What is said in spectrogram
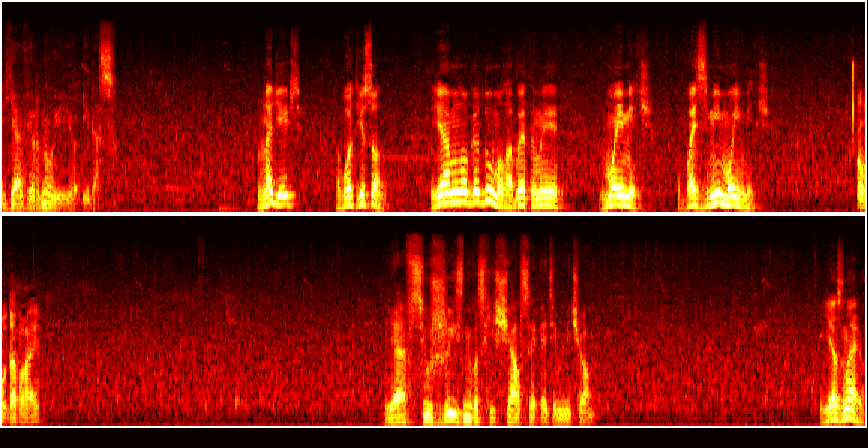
Я верну ее, Идас. Надеюсь. Вот Ясон. Я много думал об этом и... Мой меч. Возьми мой меч. О, давай. Я всю жизнь восхищался этим мечом. Я знаю,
